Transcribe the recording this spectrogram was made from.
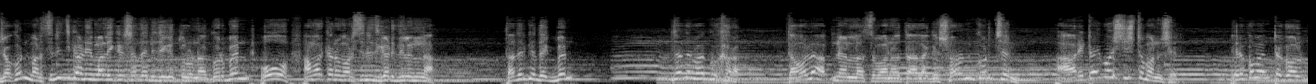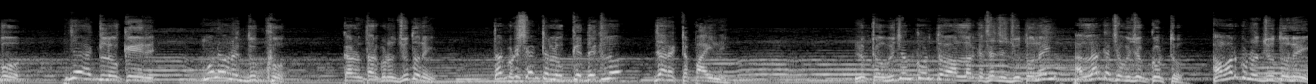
যখন মার্সিডিজ গাড়ির মালিকের সাথে নিজেকে তুলনা করবেন, ও, আমার কেন মার্সিডিজ গাড়ি দিলেন না? তাদেরকে দেখবেন, যাদের ভাগ্য খারাপ। তাহলে আপনি আল্লাহ সুবাহ স্মরণ করছেন, আর এটাই বৈশিষ্ট্য মানুষের। এরকম একটা গল্প যে এক লোকের মনে অনেক দুঃখ কারণ তার কোনো জুতো নেই। তারপরে সে একটা লোককে দেখল যার একটা পাই নেই। লোকটা অভিযোগ করতো আল্লাহর কাছে যে জুতো নেই আল্লাহর কাছে অভিযোগ করতো আমার কোনো জুতো নেই।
